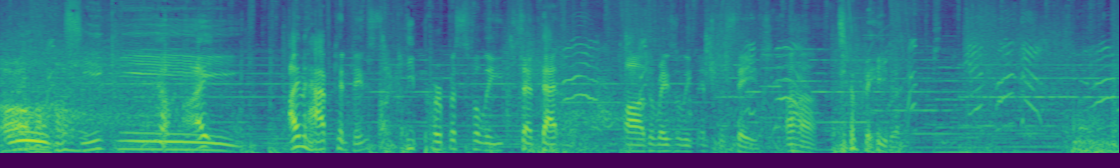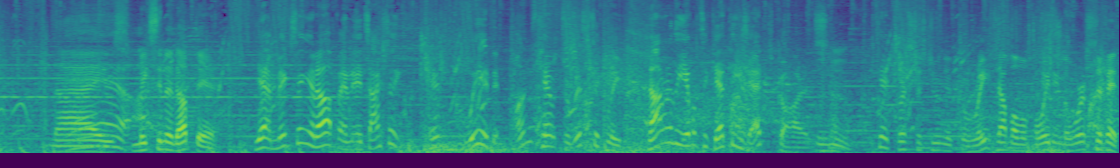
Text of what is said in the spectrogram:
Oh, cheeky. I- I'm half convinced he purposefully sent that uh, the Razor Leaf into the stage uh-huh. to bait him. Nice. Yeah, I- Mixing it up there. Yeah, mixing it up, and it's actually Quidd uncharacteristically not really able to get these edge guards. Okay, Chris just doing a great job of avoiding the worst of it.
